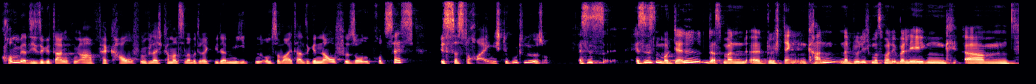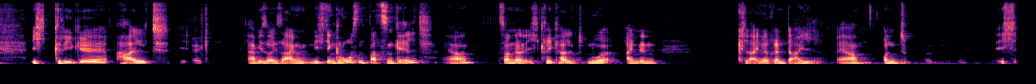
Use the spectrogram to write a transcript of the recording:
kommen ja diese Gedanken, ah, verkaufen, vielleicht kann man es dann aber direkt wieder mieten und so weiter. Also genau für so einen Prozess ist das doch eigentlich eine gute Lösung. Es ist, es ist ein Modell, das man äh, durchdenken kann. Natürlich muss man überlegen, ähm, ich kriege halt, äh, ja, wie soll ich sagen, nicht den großen Batzen Geld, ja, sondern ich kriege halt nur einen kleineren Teil, ja. Und ich,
